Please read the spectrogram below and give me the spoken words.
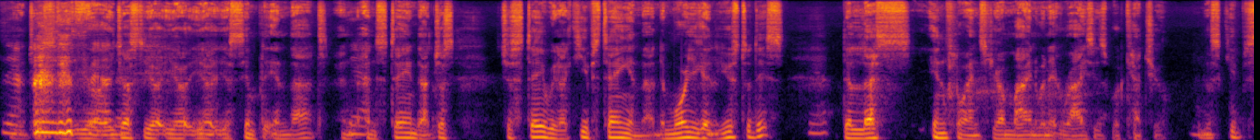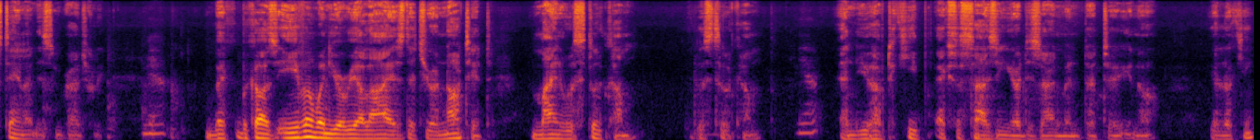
yeah. You're just, you're, other- just you're, you're, you're, you're simply in that and, Yeah. and stay in that. Just just stay with it. Keep staying in that. The more you get used to this, yeah, the less influence your mind when it rises will catch you. Mm-hmm. Just keep staying like this gradually. yeah, Be- because even when you realize that you're not it, mind will still come. It will still come. yeah, And you have to keep exercising your discernment that, uh, you know, you're looking.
